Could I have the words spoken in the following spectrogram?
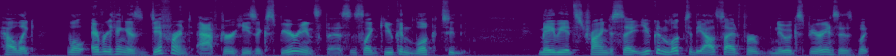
how like well everything is different after he's experienced this it's like you can look to maybe it's trying to say you can look to the outside for new experiences but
